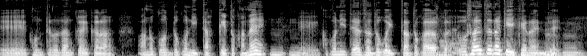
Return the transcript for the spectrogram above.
えー、コンテの段階から、あの子どこにいたっけとかね、うんうん、えー、ここにいたやつはどこ行ったとか、押さえてなきゃいけないんで。うんうん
